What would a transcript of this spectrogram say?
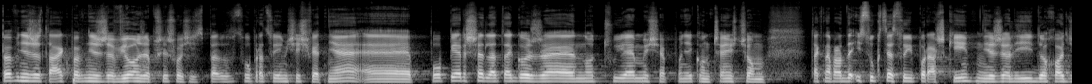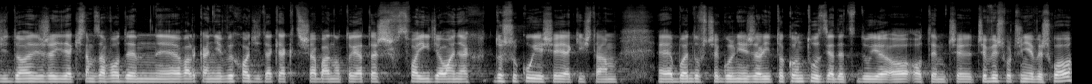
Pewnie, że tak, pewnie, że wiąże przyszłość i współpracujemy się świetnie. E, Po pierwsze dlatego, że no, czujemy się poniekąd częścią tak naprawdę i sukcesu i porażki. Jeżeli dochodzi do, jeżeli jakieś tam zawody, e, walka nie wychodzi tak jak trzeba, no to ja też w swoich działaniach doszukuję się jakichś tam e, błędów, szczególnie jeżeli to kontuzja decyduje o, o tym, czy, czy wyszło, czy nie wyszło.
